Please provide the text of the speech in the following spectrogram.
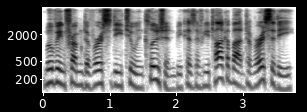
moving from diversity to inclusion, because if you talk about diversity,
